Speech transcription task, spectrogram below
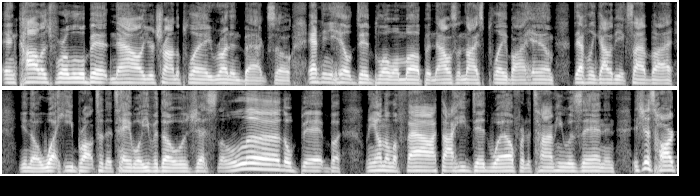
in college for a little bit. Now you're trying to play running back. So Anthony Hill did blow him up, and that was a nice play by him. Definitely got to be excited by you know what he brought to the table, even though it was just a little bit. But Liona Lefau, I thought he did well for the time he was in, and it's just hard.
